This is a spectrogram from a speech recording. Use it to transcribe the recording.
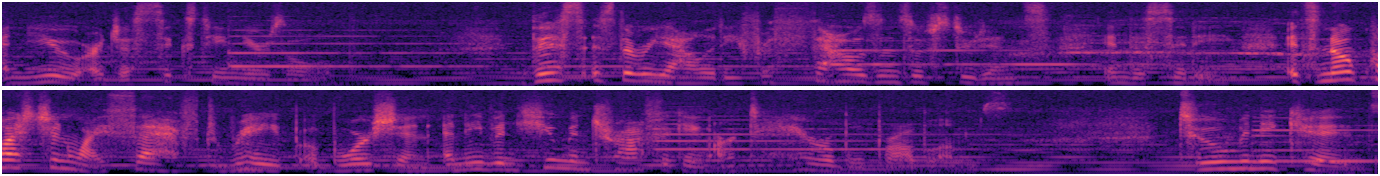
and you are just 16 years old. This is the reality for thousands of students in the city. It's no question why theft, rape, abortion, and even human trafficking are terrible problems. Too many kids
